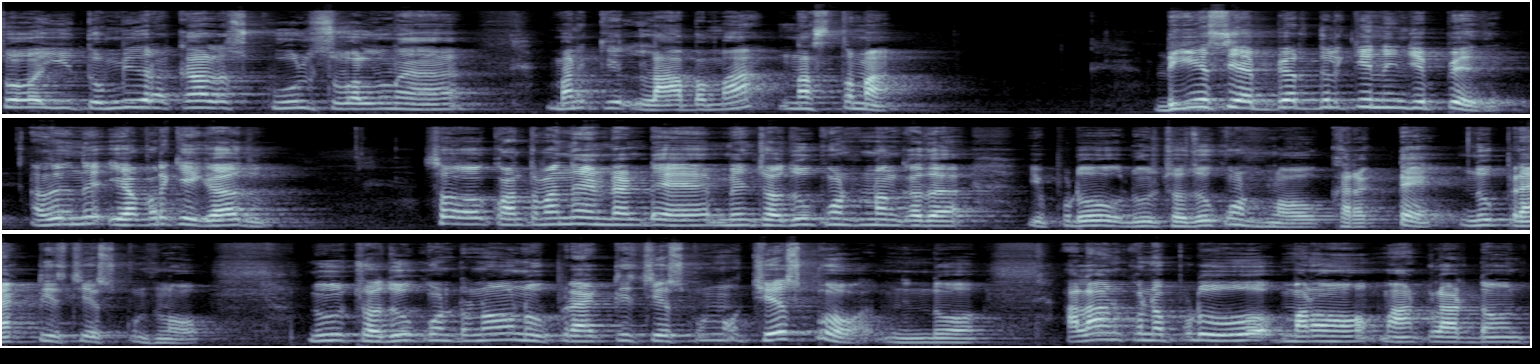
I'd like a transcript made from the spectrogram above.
సో ఈ తొమ్మిది రకాల స్కూల్స్ వలన మనకి లాభమా నష్టమా? డిఎస్సి అభ్యర్థులకి నేను చెప్పేది. అదే ఎవరికి కాదు. సో కొంతమంది ఏంటంటే మేము చదువుకుంటున్నాం కదా ఇప్పుడు నువ్వు చదువుకుంటున్నావు కరెక్టే. నువ్వు ప్రాక్టీస్ చేసుకుంటున్నావు. నువ్వు చదువుకుంటున్నావు నువ్వు ప్రాక్టీస్ చేసుకుంటున్నావు చేసుకో నిన్ను. అలా అనుకున్నప్పుడు మనం మాట్లాడడం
